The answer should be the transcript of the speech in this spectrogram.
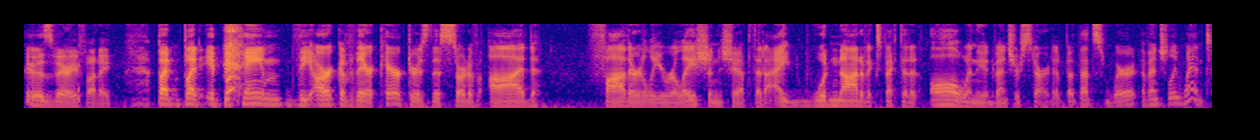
it was very funny, but but it became the arc of their characters. This sort of odd fatherly relationship that I would not have expected at all when the adventure started, but that's where it eventually went.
